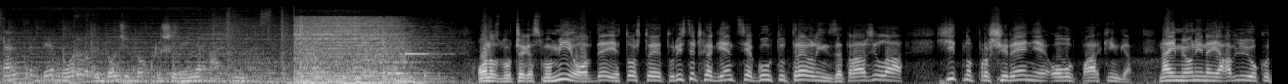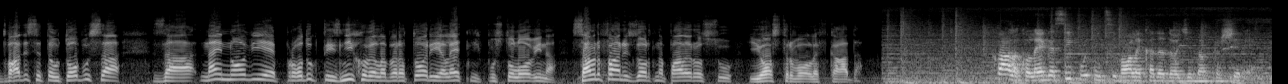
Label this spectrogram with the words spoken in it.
centra gde je moralo da dođe do proširenja parking mesta. Ono zbog čega smo mi ovde je to što je turistička agencija Go to Traveling zatražila hitno proširenje ovog parkinga. Naime, oni najavljuju oko 20 autobusa za najnovije produkte iz njihove laboratorije letnjih pustolovina, Summer Fun Resort na Palerosu i ostrvo Lefkada. Hvala kolega, svi putnici vole kada dođe do proširenja.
